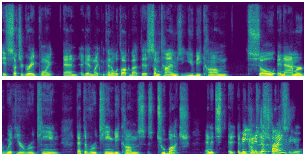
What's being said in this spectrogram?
It's such a great point. And again, Mike McKenna will talk about this. Sometimes you become so enamored with your routine that the routine becomes too much, and it's it, it becomes it defines stress. you.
